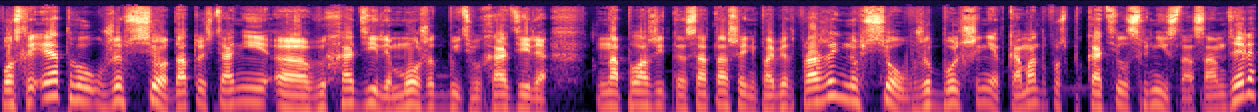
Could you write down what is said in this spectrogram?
После этого уже все, да, то есть они выходили, может быть, выходили на положительное соотношение побед-поражений, но все, уже больше нет. Команда просто покатилась вниз, на самом деле.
